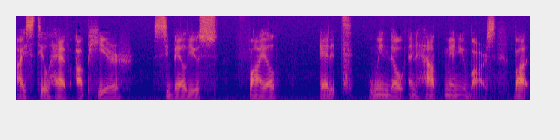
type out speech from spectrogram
I still have up here Sibelius file edit window and help menu bars. But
